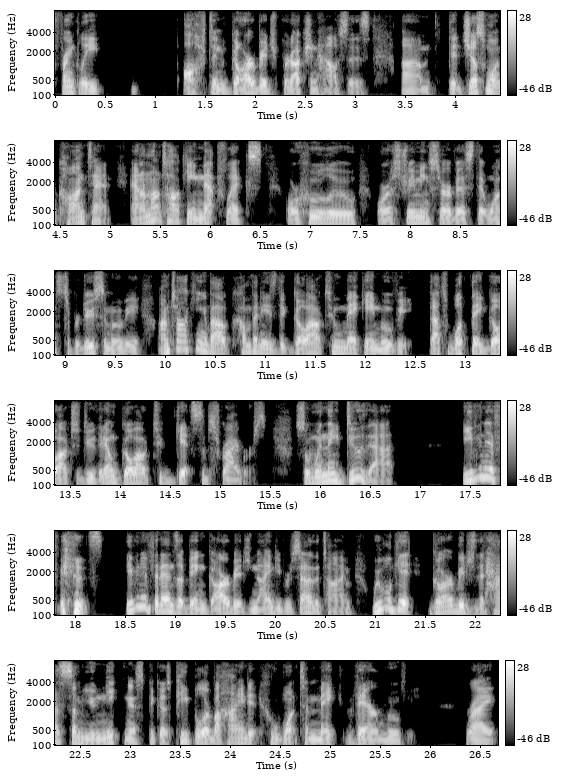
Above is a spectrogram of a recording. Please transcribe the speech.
frankly, often garbage production houses um, that just want content. And I'm not talking Netflix or Hulu or a streaming service that wants to produce a movie. I'm talking about companies that go out to make a movie. That's what they go out to do. They don't go out to get subscribers. So when they do that, even if it's even if it ends up being garbage 90% of the time, we will get garbage that has some uniqueness because people are behind it who want to make their movie, right?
